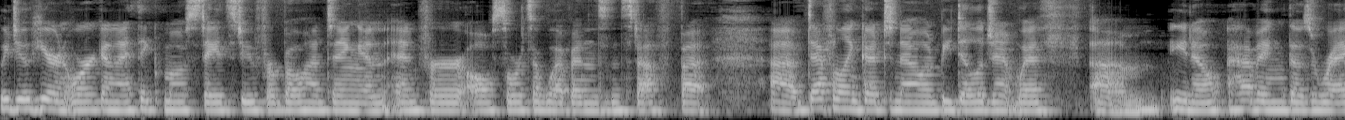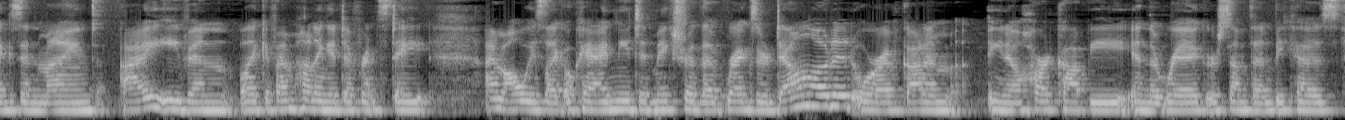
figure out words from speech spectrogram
we do here in oregon i think most states do for bow hunting and, and for all sorts of weapons and stuff but uh, definitely good to know and be diligent with um, you know having those regs in mind i even like if i'm hunting a different state i'm always like okay i need to make sure the regs are downloaded or i've got them you know hard copy in the rig or something because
